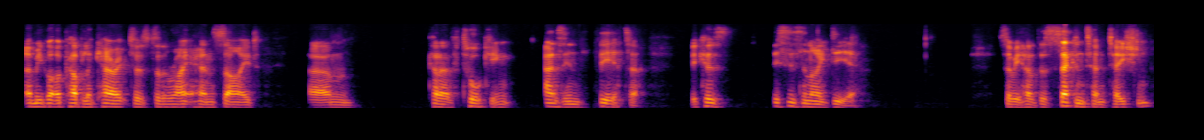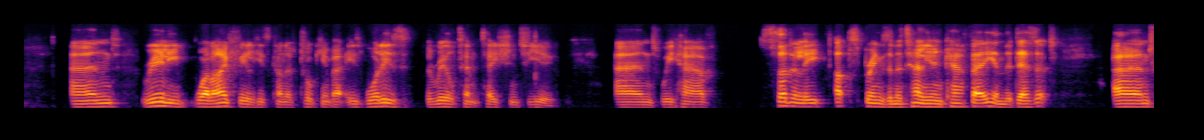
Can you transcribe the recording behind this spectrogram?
And we've got a couple of characters to the right hand side, um, kind of talking as in theatre because this is an idea. So we have the second temptation. And really, what I feel he's kind of talking about is what is the real temptation to you? And we have suddenly up springs an Italian cafe in the desert, and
